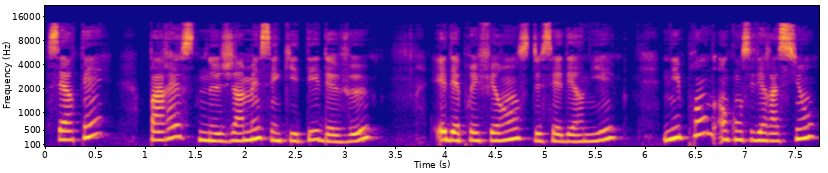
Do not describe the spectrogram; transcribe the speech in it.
Certains paraissent ne jamais s'inquiéter des vœux et des préférences de ces derniers, ni prendre en considération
